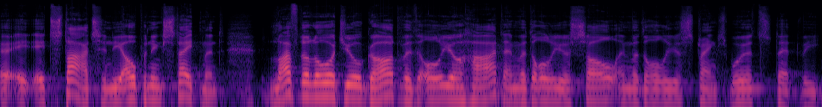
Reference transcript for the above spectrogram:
Uh, it, it starts in the opening statement Love the Lord your God with all your heart and with all your soul and with all your strength. Words that we,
